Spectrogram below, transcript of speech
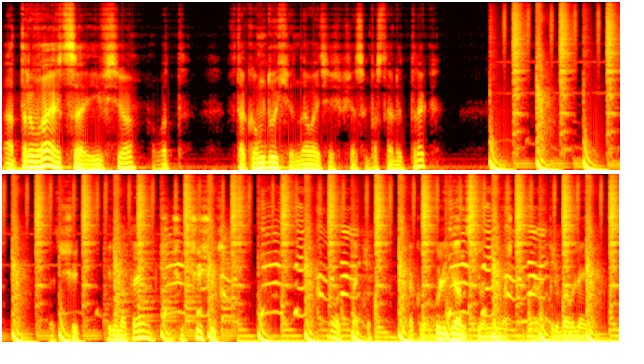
э, отрываются, и все. Вот в таком духе. Давайте сейчас я поставлю этот трек. Чуть-чуть перемотаем, чуть- чуть-чуть. Вот так вот. Такой хулиганский он немножко прибавляет.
